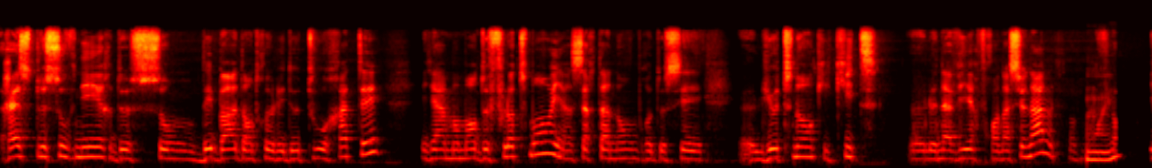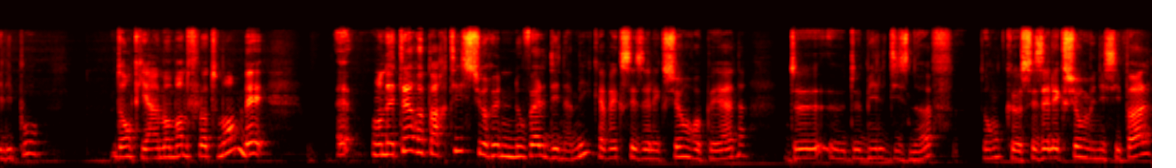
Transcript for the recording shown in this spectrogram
reste le souvenir de son débat d'entre les deux tours raté, il y a un moment de flottement, il y a un certain nombre de ces euh, lieutenants qui quittent euh, le navire Front National, oui. Philippot. Donc il y a un moment de flottement, mais euh, on était reparti sur une nouvelle dynamique avec ces élections européennes de 2019. Donc ces élections municipales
